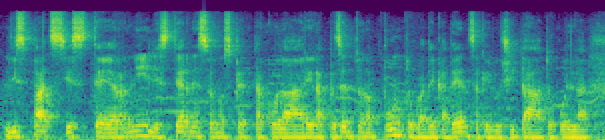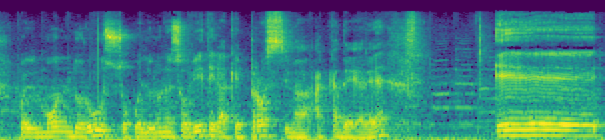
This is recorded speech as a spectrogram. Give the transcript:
gli spazi esterni, gli esterni sono spettacolari, rappresentano appunto quella decadenza che vi ho citato, quella, quel mondo russo, quell'Unione Sovietica che è prossima a cadere e,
